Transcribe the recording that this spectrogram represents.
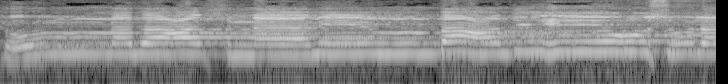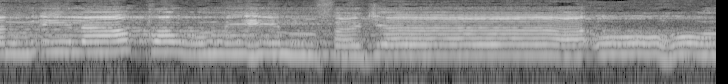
ثم بعثنا من بعده رسلا إلى قومهم فجاءوهم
